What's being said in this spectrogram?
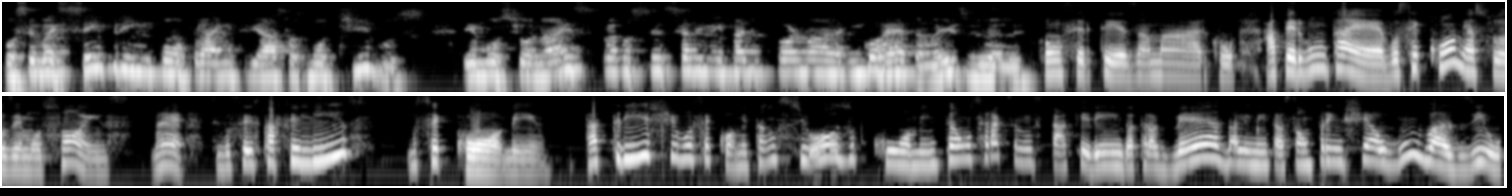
você vai sempre encontrar entre aspas motivos emocionais para você se alimentar de forma incorreta, não é isso, Gisele? Com certeza, Marco. A pergunta é: você come as suas emoções? Né? Se você está feliz, você come. Tá triste, você come. Tá ansioso, come. Então, será que você não está querendo, através da alimentação, preencher algum vazio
